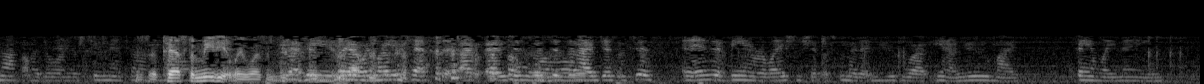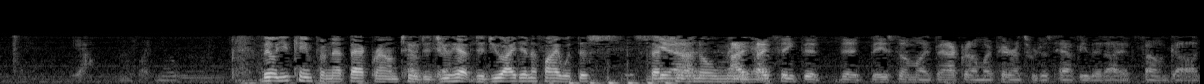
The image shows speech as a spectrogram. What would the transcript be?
knock on the door, and there's two men It was a test I- immediately, wasn't it? yeah, immediately I was being tested. I, I just was just, and I just was just, and it ended up being a relationship with somebody that knew who I, you know, knew my family name. Yeah, I was like, nope. Bill, you came from that background too. Did you have? Did you identify with this section? yeah, I know many. I, I think that that based on my background, my parents were just happy that I had found God.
